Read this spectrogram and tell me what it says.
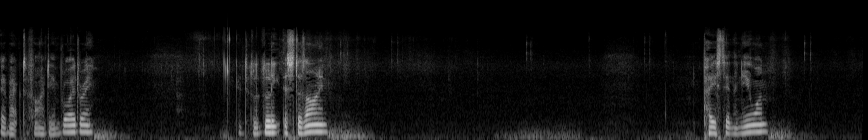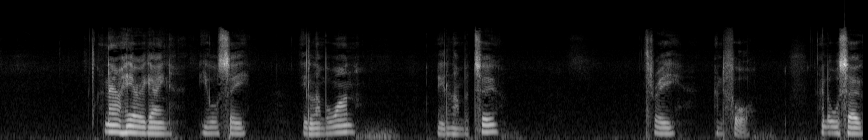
Go back to 5D embroidery. Going to delete this design. Paste in the new one. Now here again you will see needle number one, needle number 2, 3 and 4 and also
